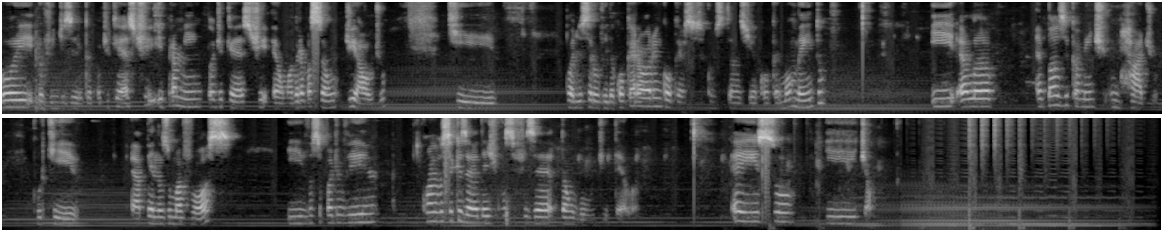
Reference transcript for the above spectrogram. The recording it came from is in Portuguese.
Oi, eu vim dizer o que é podcast e para mim podcast é uma gravação de áudio que pode ser ouvida a qualquer hora, em qualquer circunstância, em qualquer momento. E ela é basicamente um rádio, porque é apenas uma voz e você pode ouvir quando você quiser, desde que você fizer download dela. É isso e tchau.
